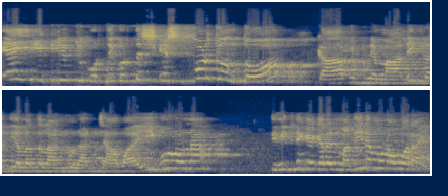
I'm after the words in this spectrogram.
এই একটু একটু করতে করতে শেষ পর্যন্ত কাব ইবনে মালিক রাদি আল্লাহ তালা আনহুর আর যাওয়াই হলো না। তিনি থেকে গেলেন মাদিনা মোনাওয়ারায়।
